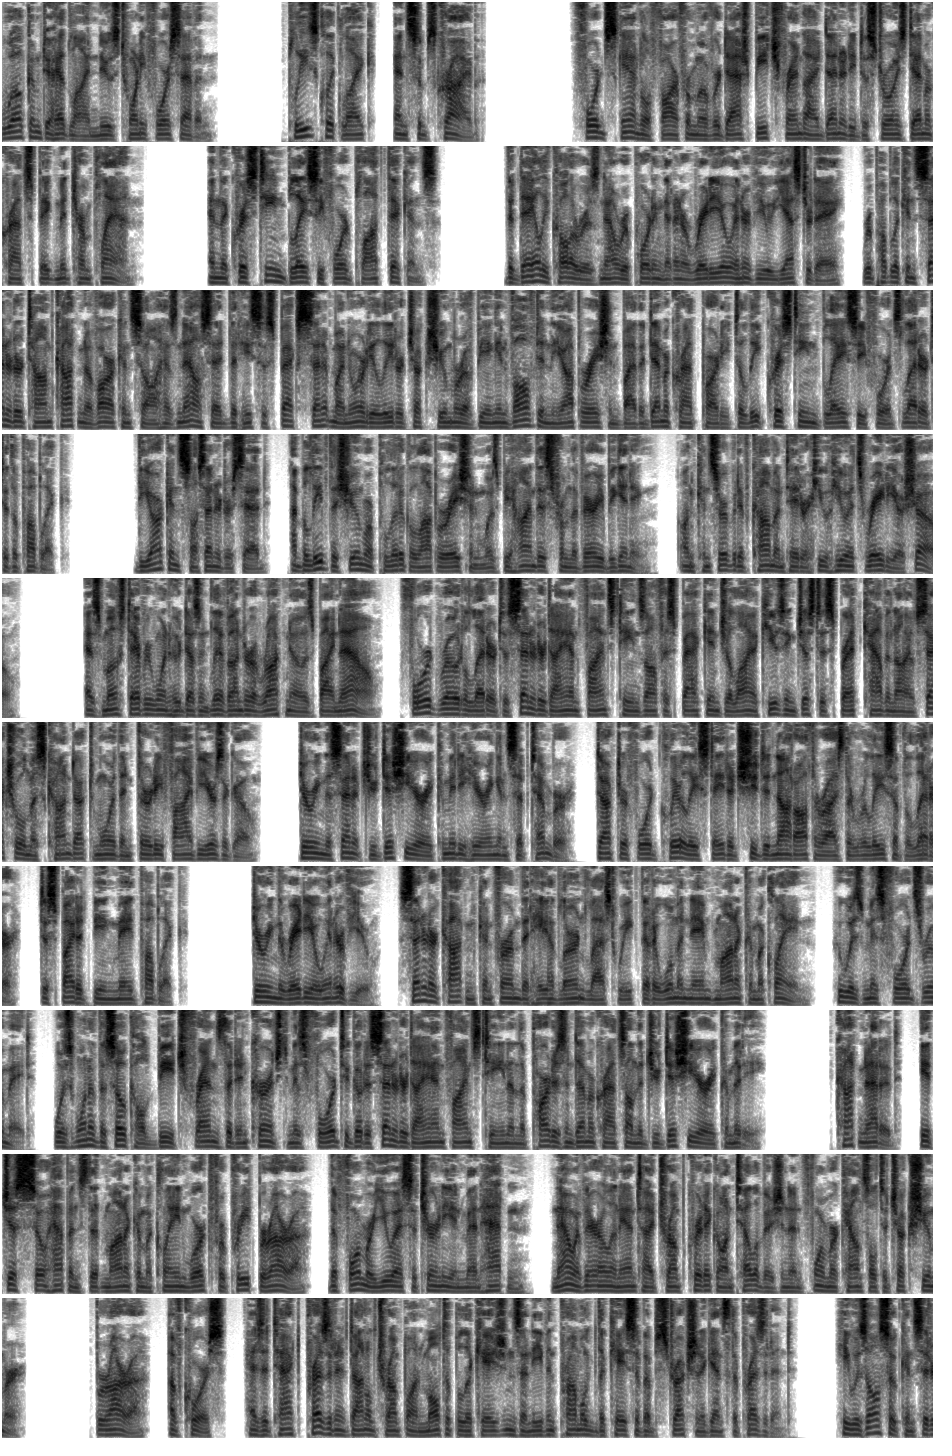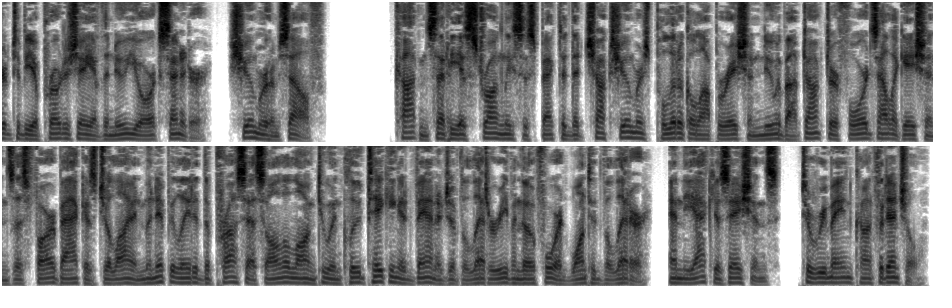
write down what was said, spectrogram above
Welcome to Headline News 24/7. Please click like and subscribe. Ford scandal far from over dash beachfriend identity destroys Democrats' big midterm plan. And the Christine Blasey Ford plot thickens. The Daily Caller is now reporting that in a radio interview yesterday, Republican Senator Tom Cotton of Arkansas has now said that he suspects Senate Minority Leader Chuck Schumer of being involved in the operation by the Democrat Party to leak Christine Blasey Ford's letter to the public. The Arkansas senator said, I believe the Schumer political operation was behind this from the very beginning, on conservative commentator Hugh Hewitt's radio show. As most everyone who doesn't live under a rock knows by now, Ford wrote a letter to Senator Dianne Feinstein's office back in July accusing Justice Brett Kavanaugh of sexual misconduct more than 35 years ago. During the Senate Judiciary Committee hearing in September, Dr. Ford clearly stated she did not authorize the release of the letter, despite it being made public. During the radio interview, Senator Cotton confirmed that he had learned last week that a woman named Monica McLean, who was Ms. Ford's roommate, was one of the so-called beach friends that encouraged Ms. Ford to go to Senator Dianne Feinstein and the partisan Democrats on the Judiciary Committee. Cotton added, It just so happens that Monica McLean worked for Preet Bharara, the former U.S. Attorney in Manhattan, now a virulent anti-Trump critic on television and former counsel to Chuck Schumer. Bharara, of course, has attacked President Donald Trump on multiple occasions and even promulged the case of obstruction against the president. He was also considered to be a protege of the New York Senator, Schumer himself. Cotton said he has strongly suspected that Chuck Schumer's political operation knew about Dr. Ford's allegations as far back as July and manipulated the process all along to include taking advantage of the letter even though Ford wanted the letter, and the accusations, to remain confidential.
